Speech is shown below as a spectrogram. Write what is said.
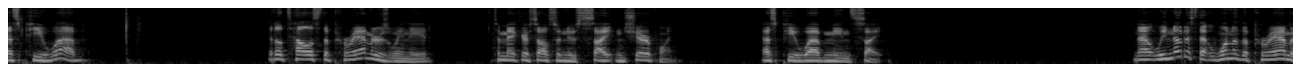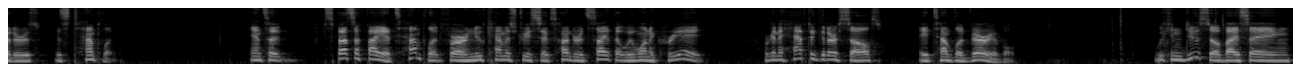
sp web, it'll tell us the parameters we need to make ourselves a new site in SharePoint. SP web means site. Now we notice that one of the parameters is template. And to specify a template for our new Chemistry 600 site that we want to create, we're going to have to get ourselves a template variable. We can do so by saying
